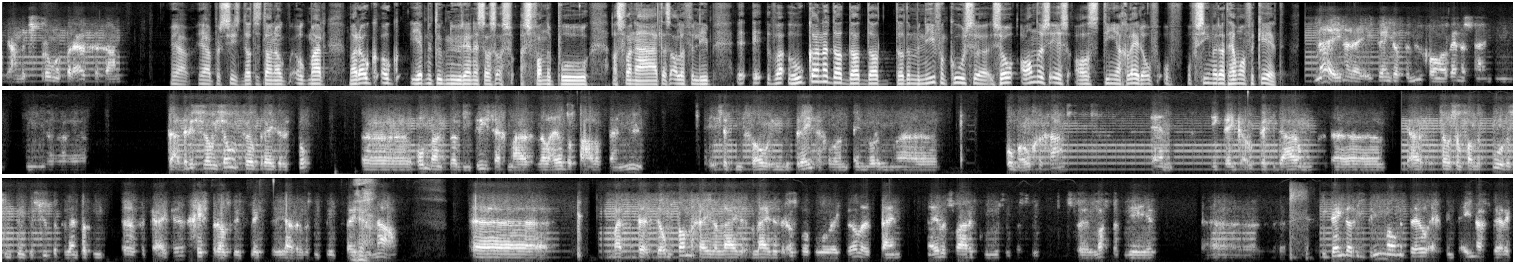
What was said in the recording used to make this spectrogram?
ja, met sprongen vooruit gegaan. Ja, ja, precies. Dat is dan ook, ook maar, maar ook, ook, je hebt natuurlijk nu renners als, als, als Van der Poel, als Van Aert, als Alaphilippe. Hoe kan het dat, dat, dat, dat de manier van koersen zo anders is als tien jaar geleden? Of, of, of zien we dat helemaal verkeerd? Nee, nee, nee. Ik denk dat er nu gewoon renners zijn die... die ja, er is sowieso een veel bredere top. Uh, ondanks dat die drie zeg maar wel heel bepalend zijn nu, is het niveau in de breedte gewoon enorm... Uh, omhoog gegaan. En ik denk ook dat je daarom, uh, ja, zoals Van der Poel, dat is natuurlijk een supertalent, wat die uh, even kijken, gisteren ook weer flikte, ja, dat was natuurlijk fenomenaal. Ja. Uh, maar de, de, omstandigheden leiden, leiden er ook wel voor, weet je wel. Het zijn hele zware koers, het was, het was lastig weer. ik denk dat die drie momenteel echt in het eendagswerk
